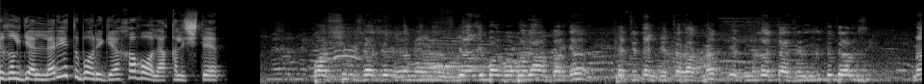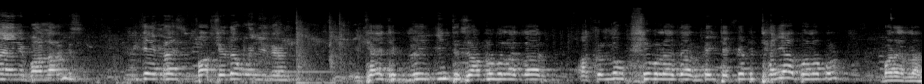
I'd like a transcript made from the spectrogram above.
yig'ilganlar e'tiboriga havola qilishdi. boshimizga yangi bobolarga kattadan katta rahmat o'z bildiramiz. Mana endi bolalarimiz uyda emas, bog'chada o'ynaydi. kecipli, intizamlı buladılar, akıllı kuşu buladılar, mektepte bir tayar bula buladılar.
